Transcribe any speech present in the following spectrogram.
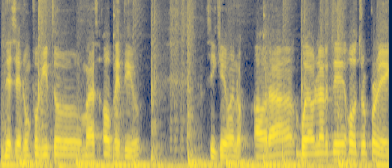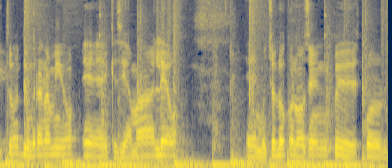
de, ser un poquito más objetivo. Así que bueno ahora voy a hablar de otro proyecto de un gran amigo eh, que se llama Leo Eh, muchos lo conocen pues, por,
